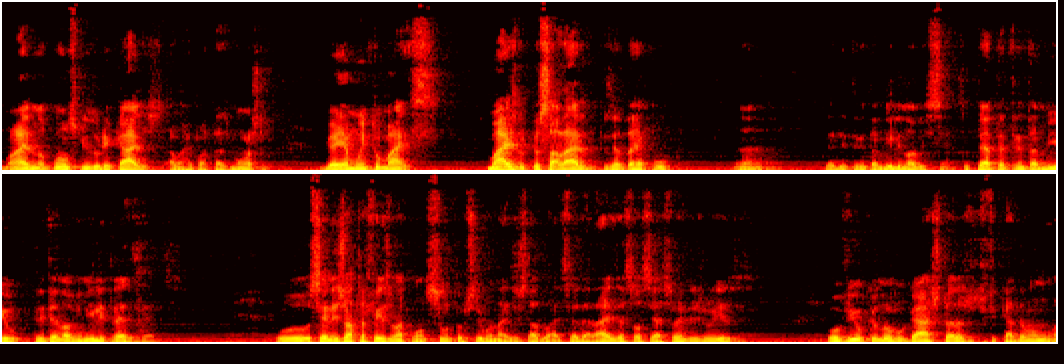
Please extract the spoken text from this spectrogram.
mas no, com os penduricários, a reportagem mostra, ganha muito mais, mais do que o salário do presidente da República. Né? é de 30.900. O teto é 30 mil, 39.300. O CNJ fez uma consulta aos tribunais estaduais, federais e associações de juízes. Ouviu que o novo gasto era justificado, é um,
